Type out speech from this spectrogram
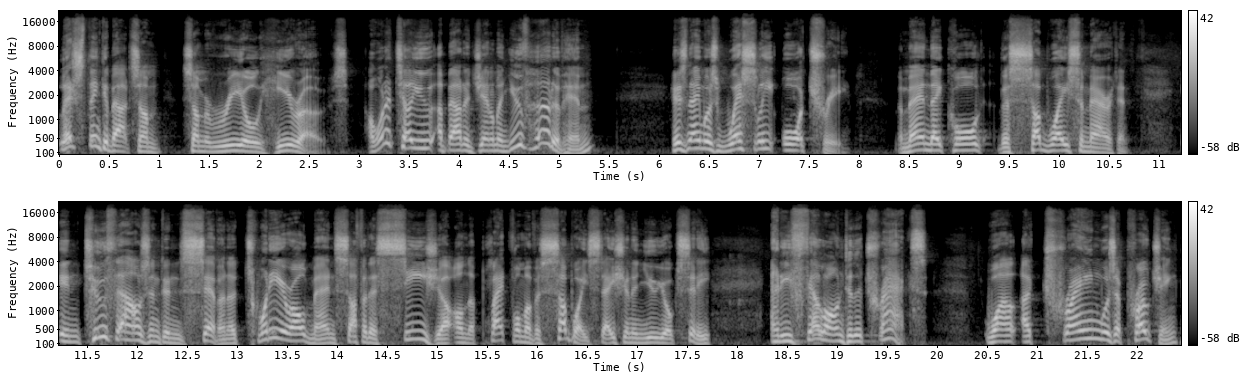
Let's think about some, some real heroes. I want to tell you about a gentleman, you've heard of him. His name was Wesley Autrey, the man they called the Subway Samaritan. In 2007, a 20 year old man suffered a seizure on the platform of a subway station in New York City and he fell onto the tracks. While a train was approaching,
